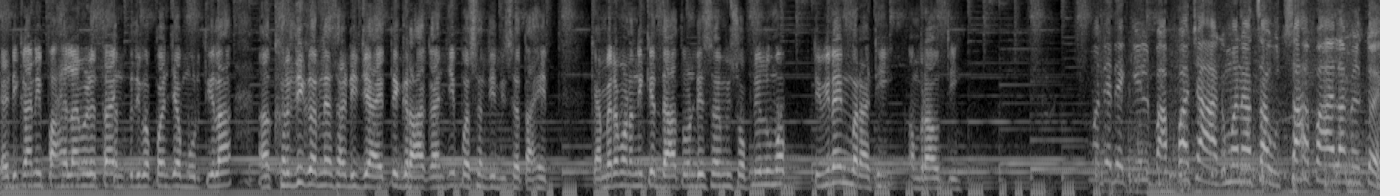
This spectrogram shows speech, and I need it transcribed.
या ठिकाणी पाहायला मिळत आहे गणपती बाप्पांच्या मूर्तीला खरेदी करण्यासाठी जे आहे ते ग्राहकांची पसंती दिसत आहेत. कॅमेरामॅन अनिकेत दातोंडेसह मी स्वप्नील उमा टीव्ही नाईन मराठी अमरावती. मध्ये देखील बाप्पाच्या आगमनाचा उत्साह पाहायला मिळतोय.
